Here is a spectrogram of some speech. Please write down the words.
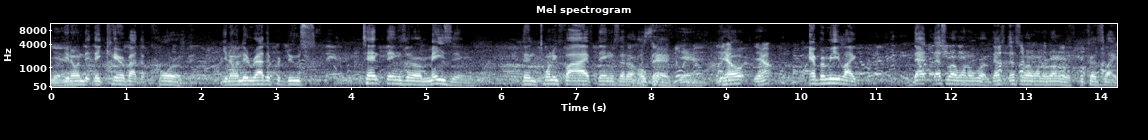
Yeah. You know, and they, they care about the core of it. You know, and they'd rather produce 10 things that are amazing than 25 things that are okay. Yeah. You know? Yeah. And for me, like, that that's where I want to work. That's that's what I want to run with because like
